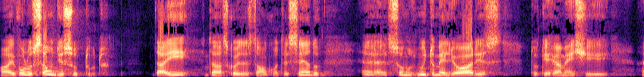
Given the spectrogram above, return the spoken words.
a evolução disso tudo. Daí, tá então as coisas estão acontecendo, é, somos muito melhores do que realmente é,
